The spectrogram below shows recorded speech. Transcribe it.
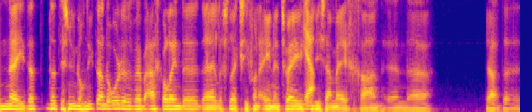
Nee, dat, dat is nu nog niet aan de orde. We hebben eigenlijk alleen de, de hele selectie van 1 en 2 Ja. die zijn meegegaan. En ja, de,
